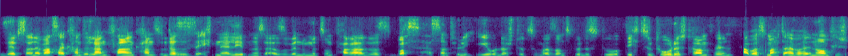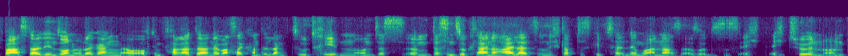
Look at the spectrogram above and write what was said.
selbst an der Wasserkante langfahren kannst. Und das ist echt ein Erlebnis. Also wenn du mit so einem Fahrrad, was, was hast natürlich eh Unterstützung, weil sonst würdest du dich zu Tode strampeln. Aber es macht einfach enorm viel Spaß, da den Sonnenuntergang auf dem Fahrrad da an der Wasserkante lang zu treten. Und das, ähm, das sind so kleine Highlights. Und ich glaube, das gibt's halt nirgendwo anders. Also das ist echt, echt schön schön und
